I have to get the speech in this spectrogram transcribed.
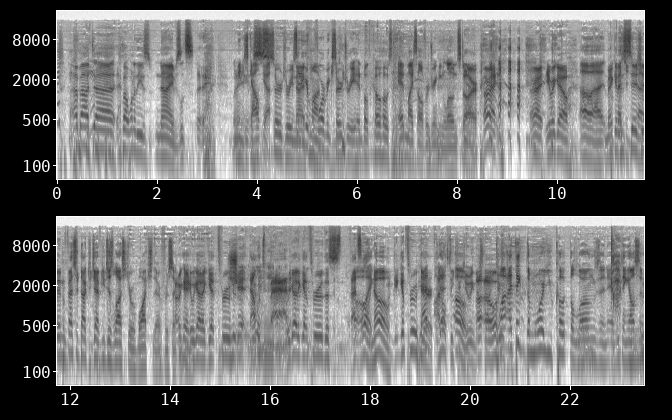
how about uh, how about one of these knives? Let's. Uh, You mean a scalp? Yeah. Surgery Sitting knife. here Come on. performing surgery, and both co-host and myself are drinking Lone Star. All right. All right. Here we go. oh, uh, Make an Professor, incision. uh, Professor Dr. Jeff. You just lost your watch there for a second. Okay, we got to get through. Shit, that looks bad. We got to get through this. That's oh like no. Get get through That- here. I don't think oh. you're doing this Uh-oh. right. dude. Well, I think the more you coat the lungs and everything else in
